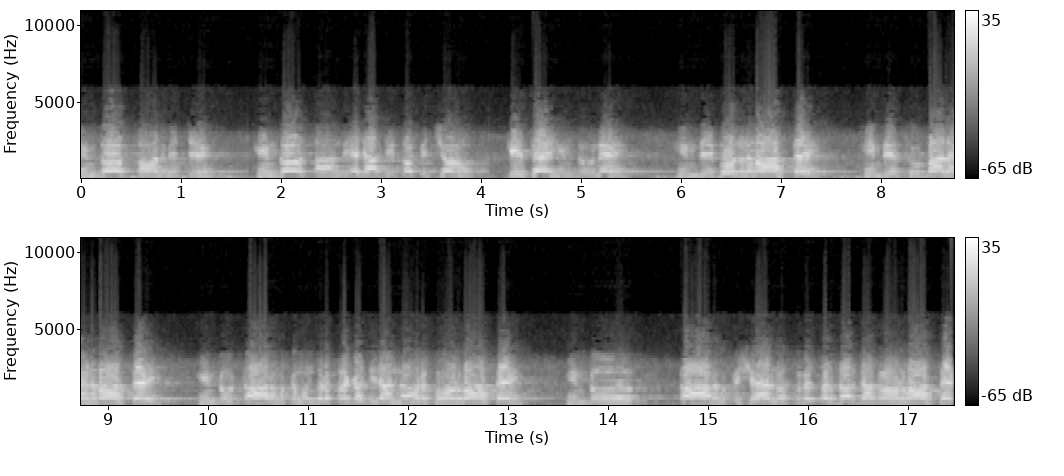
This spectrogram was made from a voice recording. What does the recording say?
ਹਿੰਦੁਸਤਾਨ ਵਿੱਚ, ਹਿੰਦੁਸਤਾਨ ਦੀ ਆਜ਼ਾਦੀ ਤੋਂ ਪਿੱਛੋਂ ਕਿਸੇ ਹਿੰਦੂ ਨੇ ਹਿੰਦੀ ਬੋਲਣ ਵਾਸਤੇ ਹਿੰਦੀ ਸੂਬਾ ਲੈਣ ਵਾਸਤੇ ਹਿੰਦੂ ਧਾਰਮਿਕ ਮੰਦਰ ਉੱਪਰ ਗੱਡੀ ਦਾ ਨਾਮ ਰਖਵਾਉਣ ਵਾਸਤੇ ਹਿੰਦੂ ਧਾਰਮਿਕ ਸ਼ਹਿਰ ਨੂੰ ਪਵਿੱਤਰ ਦਰਜਾ ਦਿਵਾਉਣ ਵਾਸਤੇ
